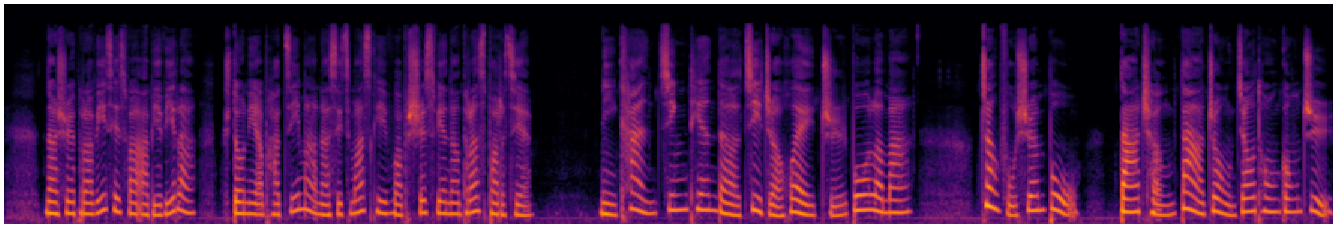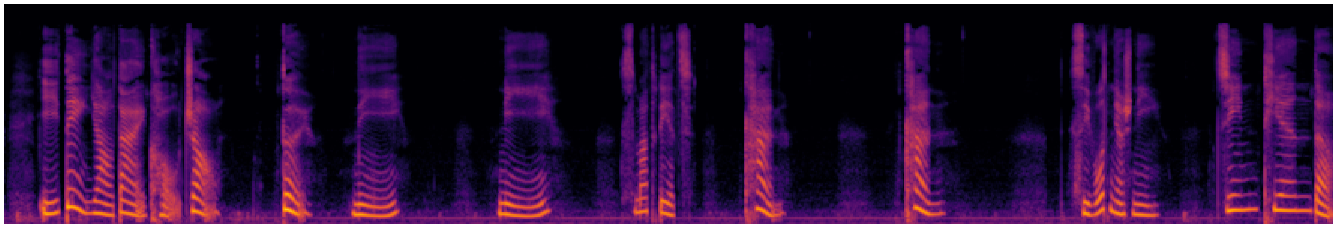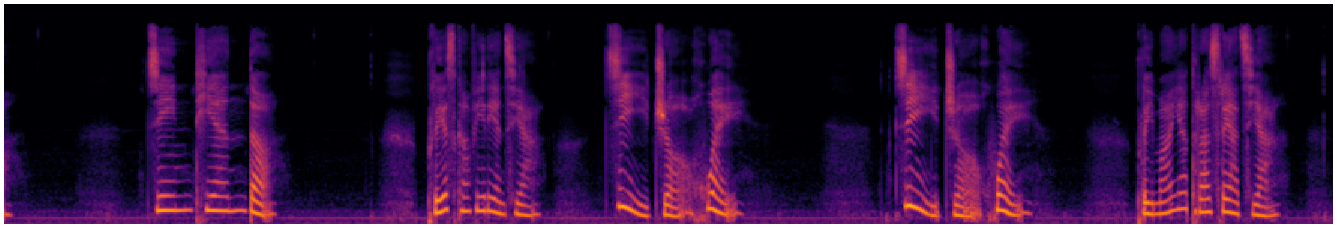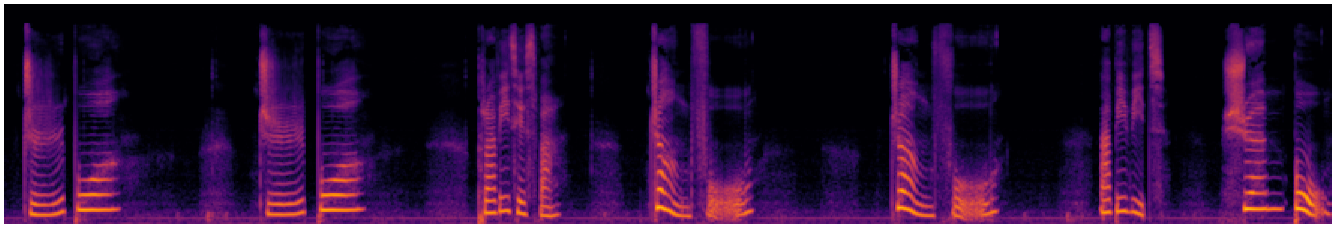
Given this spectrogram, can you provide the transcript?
Наше правительство объявило, что необходимо носить маски в общественном транспорте. 你看今天的记者会直播了吗？政府宣布。 搭乘大众交通工具一定要戴口罩。对，你，你，smart lights，看，看，сегодняшний，今天的，今天的，пресс-конференция。 记者会，记者会，primaria t r a s l a t i a 直播，直播 p r a v i t i s v a 政府，政府 a b i v i t 宣布。Abivit, 宣布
